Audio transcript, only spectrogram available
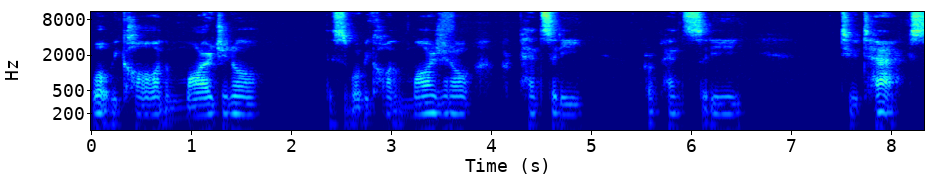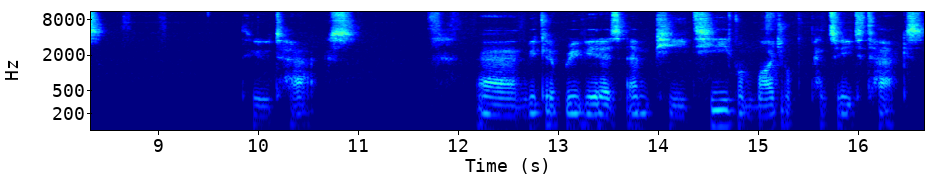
what we call the marginal. This is what we call the marginal propensity propensity to tax to tax. And we could abbreviate as MPT for marginal propensity to tax.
